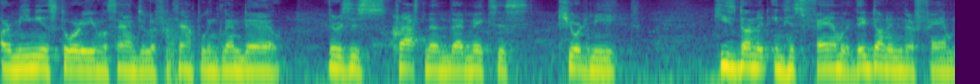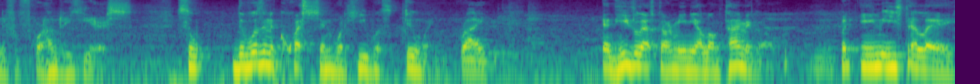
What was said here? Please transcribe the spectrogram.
Armenian story in Los Angeles, for example, in Glendale, there's this craftsman that makes this cured meat. He's done it in his family. They've done it in their family for 400 years. So there wasn't a question what he was doing, right? And he left Armenia a long time ago. But in East LA,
